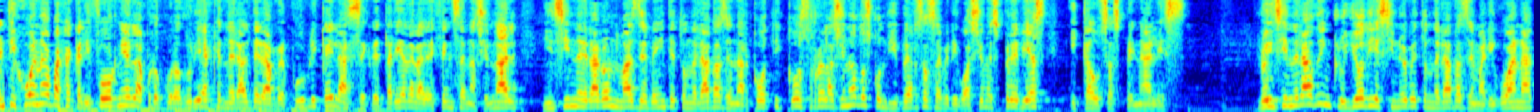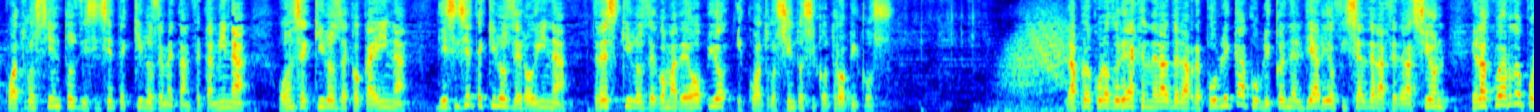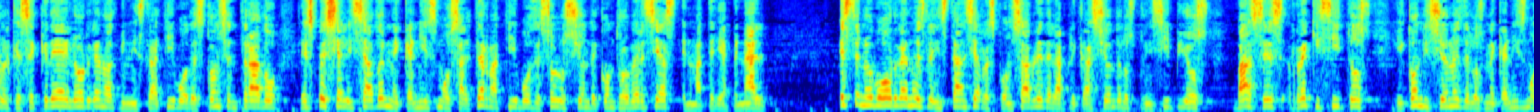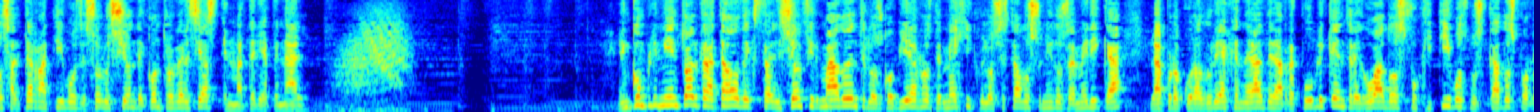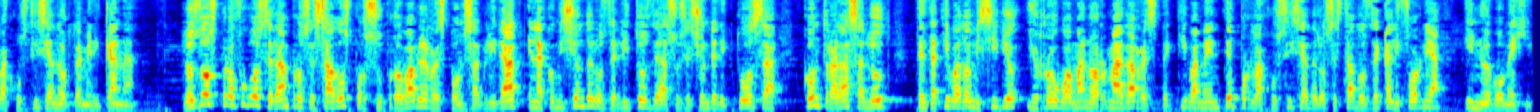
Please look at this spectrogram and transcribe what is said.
En Tijuana, Baja California, la Procuraduría General de la República y la Secretaría de la Defensa Nacional incineraron más de 20 toneladas de narcóticos relacionados con diversas averiguaciones previas y causas penales. Lo incinerado incluyó 19 toneladas de marihuana, 417 kilos de metanfetamina, 11 kilos de cocaína, 17 kilos de heroína, 3 kilos de goma de opio y 400 psicotrópicos. La Procuraduría General de la República publicó en el Diario Oficial de la Federación el acuerdo por el que se crea el órgano administrativo desconcentrado especializado en mecanismos alternativos de solución de controversias en materia penal. Este nuevo órgano es la instancia responsable de la aplicación de los principios, bases, requisitos y condiciones de los mecanismos alternativos de solución de controversias en materia penal. En cumplimiento al tratado de extradición firmado entre los gobiernos de México y los Estados Unidos de América, la Procuraduría General de la República entregó a dos fugitivos buscados por la justicia norteamericana. Los dos prófugos serán procesados por su probable responsabilidad en la comisión de los delitos de asociación delictuosa contra la salud, tentativa de homicidio y robo a mano armada respectivamente por la justicia de los estados de California y Nuevo México.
